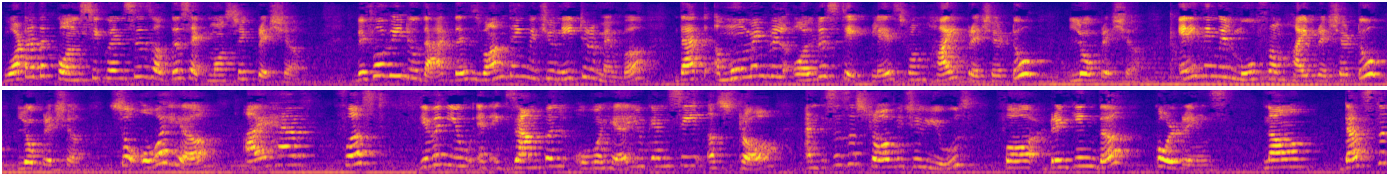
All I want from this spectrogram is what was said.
what are the consequences of this atmospheric pressure. Before we do that, there is one thing which you need to remember that a movement will always take place from high pressure to low pressure. Anything will move from high pressure to low pressure. So over here, I have first given you an example over here. You can see a straw and this is a straw which you use for drinking the cold drinks. Now does the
